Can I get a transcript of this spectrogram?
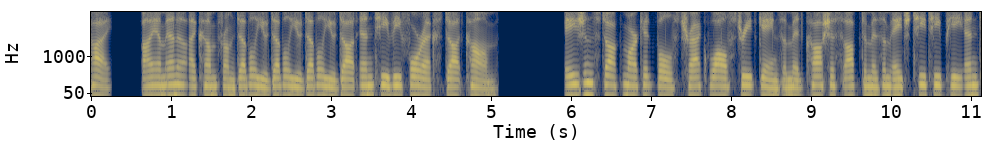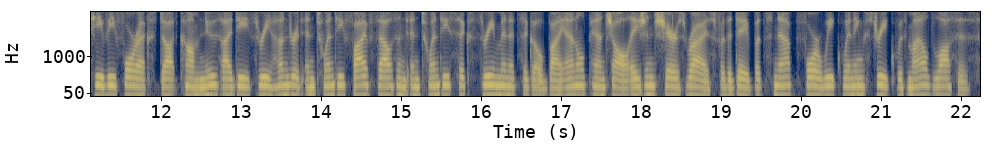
Hi, I am Anna. I come from www.ntvforex.com. Asian stock market bulls track Wall Street gains amid cautious optimism. http ntvforex.com News ID 325026 3 minutes ago by Anil Panchal Asian shares rise for the day but snap 4-week winning streak with mild losses.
